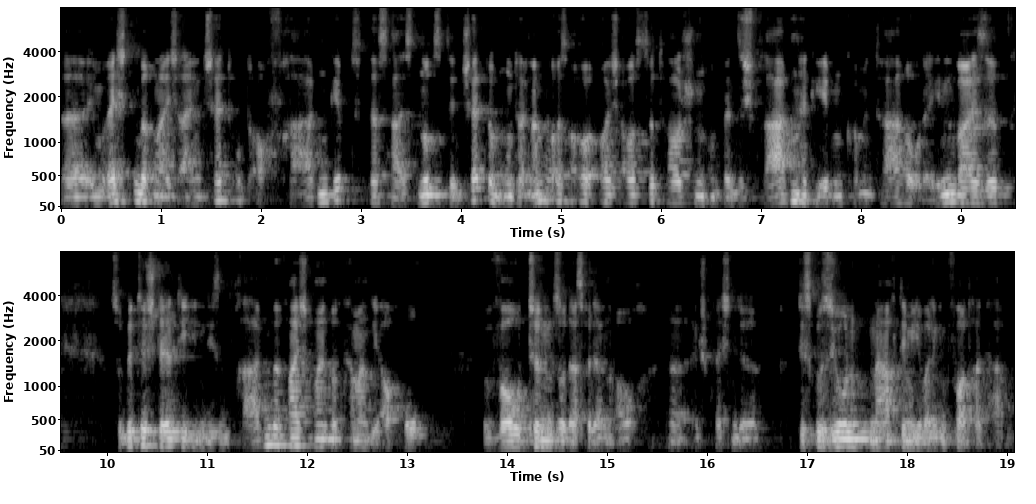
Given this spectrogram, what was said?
äh, im rechten Bereich einen Chat und auch Fragen gibt. Das heißt, nutzt den Chat, um untereinander aus, euch auszutauschen und wenn sich Fragen ergeben, Kommentare oder Hinweise, so bitte stellt die in diesen Fragenbereich rein. Dort kann man die auch hochvoten, sodass wir dann auch äh, entsprechende Diskussionen nach dem jeweiligen Vortrag haben.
